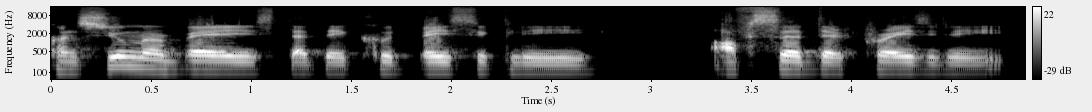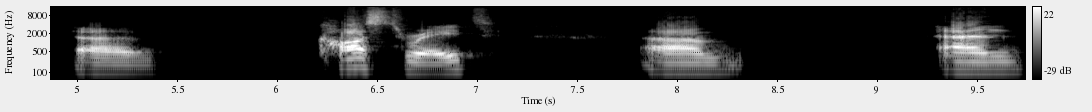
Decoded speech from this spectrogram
consumer base that they could basically offset their crazy uh, cost rate. Um, and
